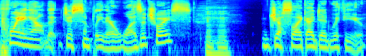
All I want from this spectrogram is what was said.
pointing out that just simply there was a choice mm-hmm. Just like I did with you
